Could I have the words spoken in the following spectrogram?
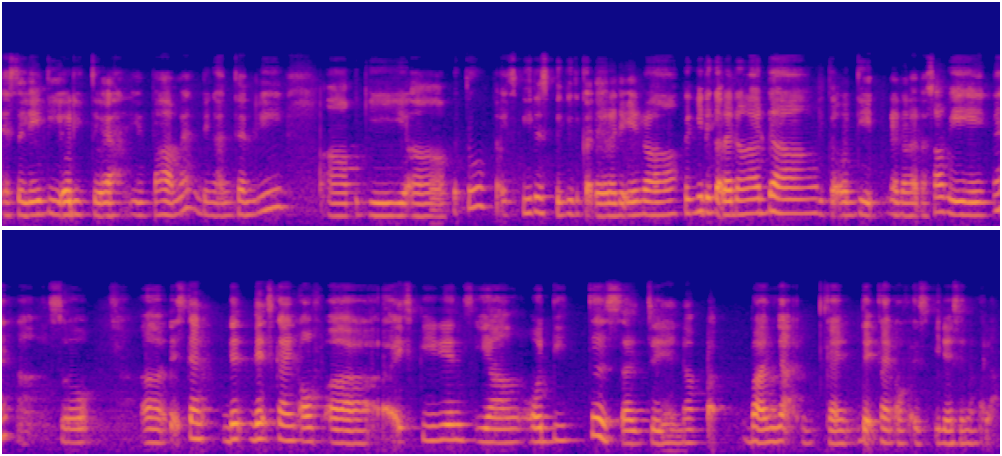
As a lady auditor lah you faham kan dengan family uh, pergi uh, apa tu? Experience pergi dekat daerah-daerah pergi dekat ladang-ladang dekat audit ladang-ladang sawit eh? Uh, so uh, that's kind that that's kind of uh, experience yang auditors saja yang dapat banyak kind that kind of experience yang dapat lah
